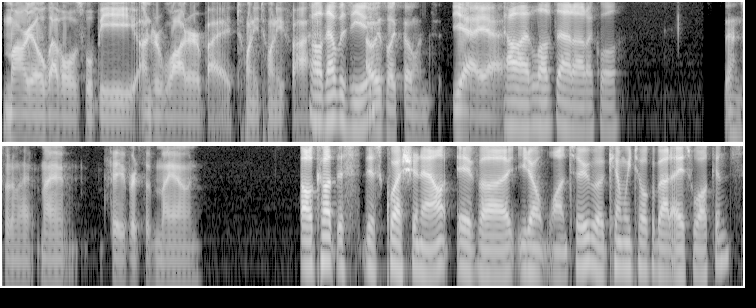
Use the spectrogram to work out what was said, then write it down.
Mario levels will be underwater by 2025. Oh, that was you. I always like the ones. Yeah, yeah. Oh, I love that article. That's one of my, my favorites of my own. I'll cut this this question out if uh, you don't want to, but can we talk about Ace Watkins?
